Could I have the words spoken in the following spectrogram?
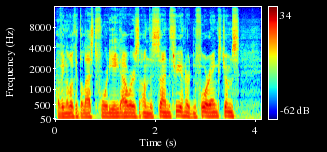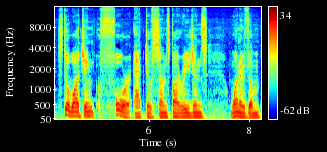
Having a look at the last 48 hours on the sun, 304 angstroms, still watching four active sunspot regions, one of them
